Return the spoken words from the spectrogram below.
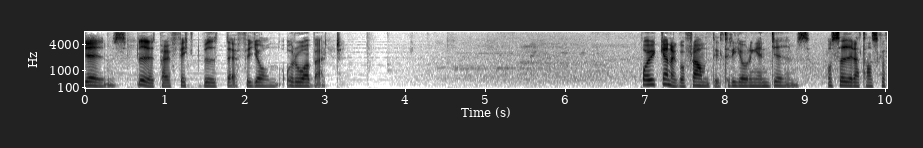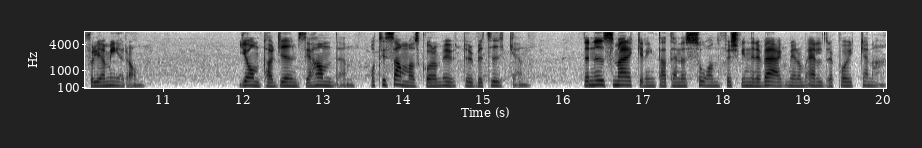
James blir ett perfekt byte för John och Robert. Pojkarna går fram till treåringen James och säger att han ska följa med dem. John tar James i handen och tillsammans går de ut ur butiken. Denise märker inte att hennes son försvinner iväg med de äldre pojkarna.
